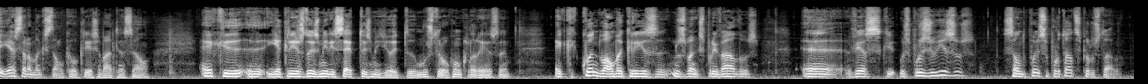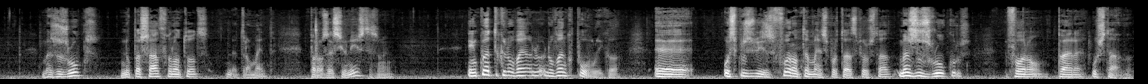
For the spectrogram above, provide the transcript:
e esta era uma questão que eu queria chamar a atenção, é que, eh, e a crise de 2007-2008 mostrou com clareza, é que quando há uma crise nos bancos privados, uh, vê-se que os prejuízos são depois suportados pelo Estado. Mas os lucros, no passado, foram todos, naturalmente, para os acionistas. Não é? Enquanto que no, no Banco Público uh, os prejuízos foram também suportados pelo Estado, mas os lucros foram para o Estado.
